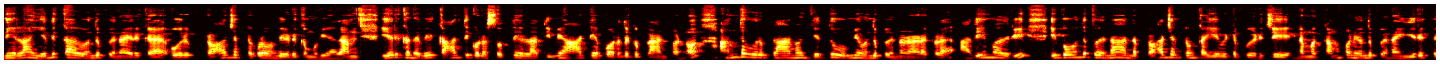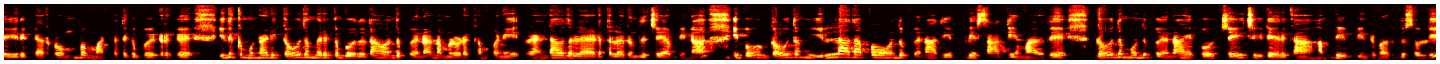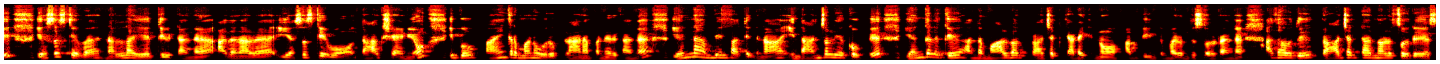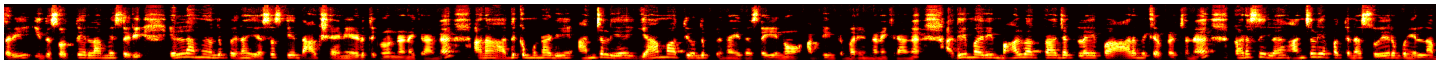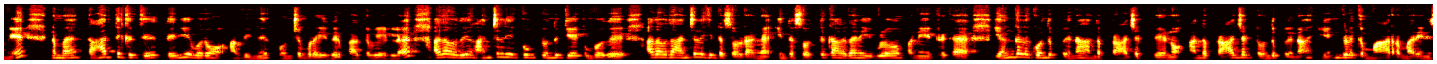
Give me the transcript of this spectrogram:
"நீ எல்லாம் எதுக்காக வந்து பார்த்தீங்கன்னா இருக்க? ஒரு ப்ராஜெக்ட்ட கூட வந்து எடுக்க முடியாதா? ஏற்கனவே கார்த்திகோட சொத்து எல்லாத்தையுமே ஆட்டிய போறதுக்கு பிளான் பண்ணோம். அந்த ஒரு பிளானும் எதுவுமே வந்து போதுன்னா நடக்கல. அதே மாதிரி இப்போ வந்து போதுன்னா அந்த ப்ராஜெக்டும் கையை விட்டு போயிடுச்சு. நம்ம கம்பெனி வந்து போதுன்னா இருக்க இருக்க ரொம்ப மட்டத்துக்கு போயிட்டு இருக்கு. இதுக்கு முன்னாடி கௌதம் இருக்கும்போது தான் வந்து பார்த்தீங்கன்னா, நம்மளோட கம்பெனி ரெண்டாவது இடத்துல இருந்துச்சு அப்படின்னா, இப்போ கௌதம் இல்லாதப்போ வந்து பார்த்தீங்கன்னா, அது எப்படி சாத்தியமாகுது? கௌதம் வந்து பார்த்தீங்கன்னா, இப்போ ஜெயிச்சுக்கிட்டே இருக்கான். அப்படி இப்படின்ற மாதிரி வந்து சொல்லி எஸ்எஸ்கேவை நல்லா ஏத்தி விட்டாங்க. அதனால எஸ்எஸ்கேவும், தாக்ஷாயினியும் இப்போ பயங்கரமான ஒரு பிளான பண்ணிருக்காங்க என்ன அப்படின்னு பாத்தீங்கன்னா இந்த அஞ்சலிய கூப்பிட்டு எங்களுக்கு அந்த மால்வாக் ப்ராஜெக்ட் கிடைக்கணும் அப்படின்ற மாதிரி வந்து சொல்றாங்க. அதாவது ப்ராஜெக்ட்டா இருந்தாலும் சரி சரி, இந்த சொத்து எல்லாமே சரி, எல்லாமே வந்து பார்த்தீங்கன்னா, எஸ்எஸ்கே, தாக்ஷாயினி எடுத்துக்கணும்னு நினைக்கிறாங்க. ஆனா அதுக்கு முன்னாடி அஞ்சலிய ஏமாத்தி வந்து இதை செய்யணும் அப்படின்ற மாதிரி நினைக்கிறாங்க. அதே மாதிரி மால்வாக் ப்ராஜெக்ட்ல இப்ப ஆரம்பிக்கிற பிரச்சனை, கடைசியில அஞ்சலிய பத்தின சுயரூபம் எல்லாமே நம்ம கார்த்திக்கு தெரிய வரும் அப்படின்னு கொஞ்சம் கூட எதிர்பார்க்கவே இல்லை அதாவது அஞ்சலியை கூப்பிட்டு வந்து கேட்கும்போது, அதாவது அஞ்சலி கிட்ட சொல்றாங்க, "இந்த சொத்துக்காக தான் இவ்வளவும் பண்ணிட்டு இருக்க. எங்களுக்கு வந்து அந்த ப்ராஜெக்ட் வேணும். அந்த ப்ராஜெக்ட் வந்து பார்த்தீங்கன்னா, எங்களுக்கு மாறுற மாதிரி நீ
